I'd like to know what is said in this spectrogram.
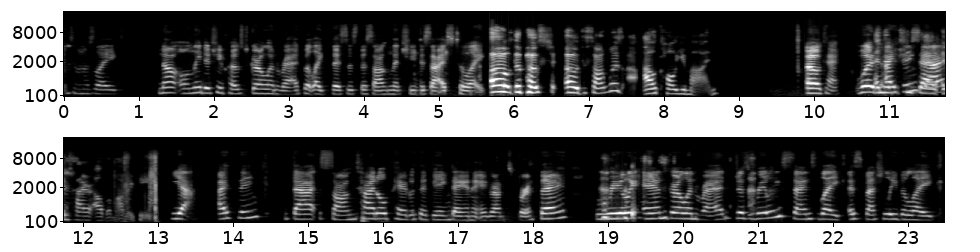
and someone was like, not only did she post Girl in Red, but like this is the song that she decides to like. Oh, the post. Oh, the song was "I'll Call You Mine," Okay. Which and then I she said that, entire album on repeat. yeah, I think that song title paired with it being Dianna Agron's birthday really and Girl in Red just really sent like especially the like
